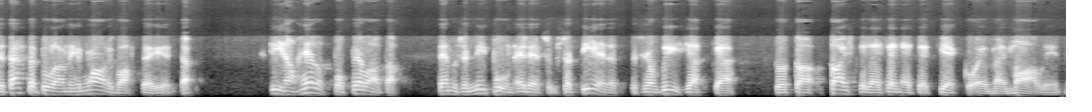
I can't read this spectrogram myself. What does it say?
ja tästä tullaan niihin maalivahteihin, että siinä on helppo pelata tämmöisen nipun edessä, kun sä tiedät, että siellä on viisi jätkää tota, taistelee sen eteen, että kiekko ei mene maaliin.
